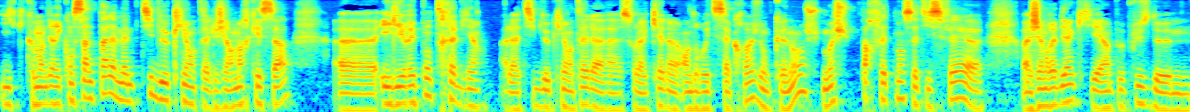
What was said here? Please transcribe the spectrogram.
il, comment dire, il concerne pas la même type de clientèle. J'ai remarqué ça. Euh, et il y répond très bien à la type de clientèle à- sur laquelle Android s'accroche. Donc non, je, moi je suis parfaitement satisfait. J'aimerais bien qu'il y ait un peu plus de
